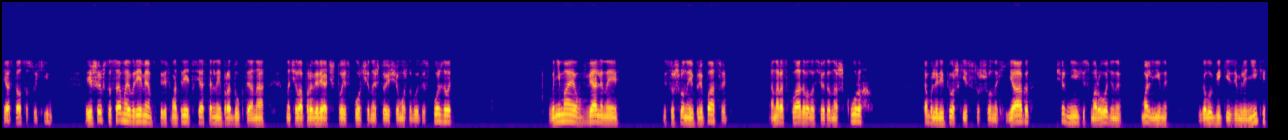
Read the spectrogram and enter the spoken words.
и остался сухим. Решив, что самое время пересмотреть все остальные продукты, она начала проверять, что испорчено и что еще можно будет использовать. Вынимая вяленые и сушеные припасы, она раскладывала все это на шкурах. Там были лепешки из сушеных ягод, черники, смородины, малины, голубики и земляники,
